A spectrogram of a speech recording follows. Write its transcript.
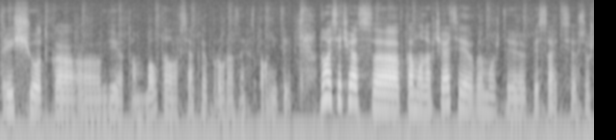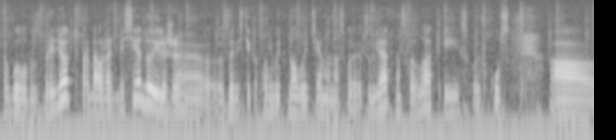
«Трещотка», э, где я там болтала всякое про разных исполнителей. Ну а сейчас э, в Камона в чате вы можете писать все, что в голову взбредет, продолжать беседу или же завести какую-нибудь новую тему на свой взгляд, на свой лад и свой вкус. А,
